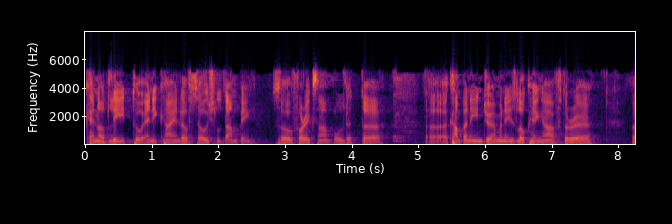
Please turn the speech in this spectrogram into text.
cannot lead to any kind of social dumping. So, for example, that uh, a company in Germany is looking after a, a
